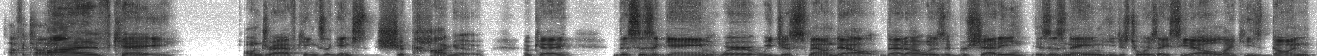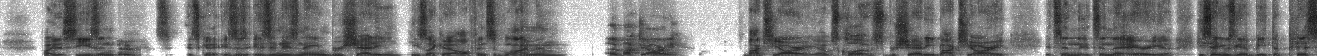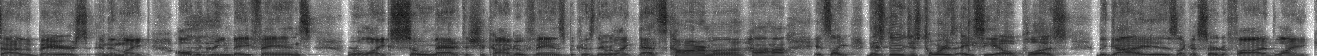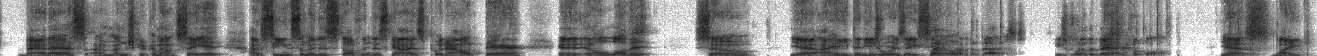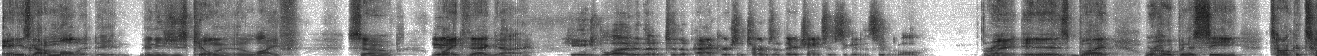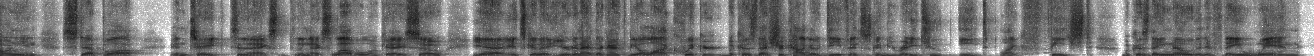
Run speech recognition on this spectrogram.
Tonyan 5K on DraftKings against Chicago. Okay. This is a game where we just found out that, uh, what is it? Bruschetti is his name. He just tore his ACL. Like he's done by the season. It's, it's, gonna, is isn't his name Bruschetti? He's like an offensive lineman. Oh, Bakhtiari? Bakhtiari. I was close. Brechetti, Bakhtiari. It's in it's in the area. He said he was going to beat the piss out of the Bears, and then like all the Green Bay fans were like so mad at the Chicago fans because they were like, "That's karma." Ha ha. It's like this dude just tore his ACL. Plus, the guy is like a certified like badass. I'm, I'm just going to come out and say it. I've seen some of this stuff that this guy has put out there, and and I love it. So yeah, I hate that he he's, tore his ACL. Like one of the best. He's one of the best yeah. in football. Yes, like and he's got a mullet, dude, and he's just killing it at life. So dude, like that guy. Huge blow to the to the Packers in terms of their chances to get to the Super Bowl. Right, it is, but we're hoping to see Tonka Tonyan step up and take to the next to the next level. Okay, so yeah, it's gonna you're gonna they're gonna have to be a lot quicker because that Chicago defense is gonna be ready to eat like feast because they know that if they win,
